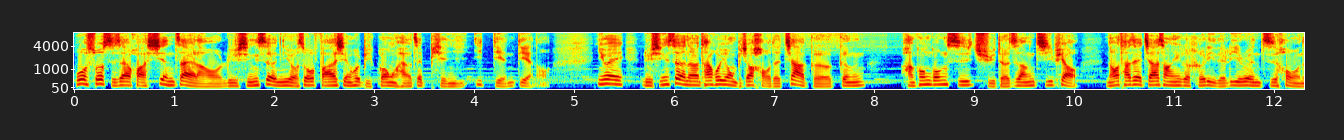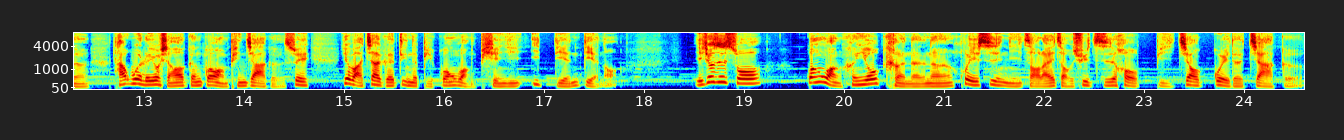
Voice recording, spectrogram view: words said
不过说实在话，现在了哦，旅行社你有时候发现会比官网还要再便宜一点点哦，因为旅行社呢，他会用比较好的价格跟航空公司取得这张机票，然后他再加上一个合理的利润之后呢，他为了又想要跟官网拼价格，所以又把价格定的比官网便宜一点点哦。也就是说。官网很有可能呢会是你找来找去之后比较贵的价格。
